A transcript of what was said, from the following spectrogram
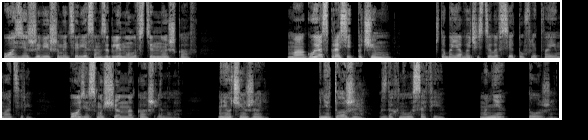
Пози с живейшим интересом заглянула в стенной шкаф. «Могу я спросить, почему?» «Чтобы я вычистила все туфли твоей матери». Пози смущенно кашлянула. «Мне очень жаль». «Мне тоже», — вздохнула София. «Мне тоже».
